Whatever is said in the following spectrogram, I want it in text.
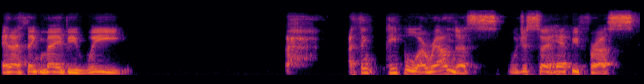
and I think maybe we I think people around us were just so happy for us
